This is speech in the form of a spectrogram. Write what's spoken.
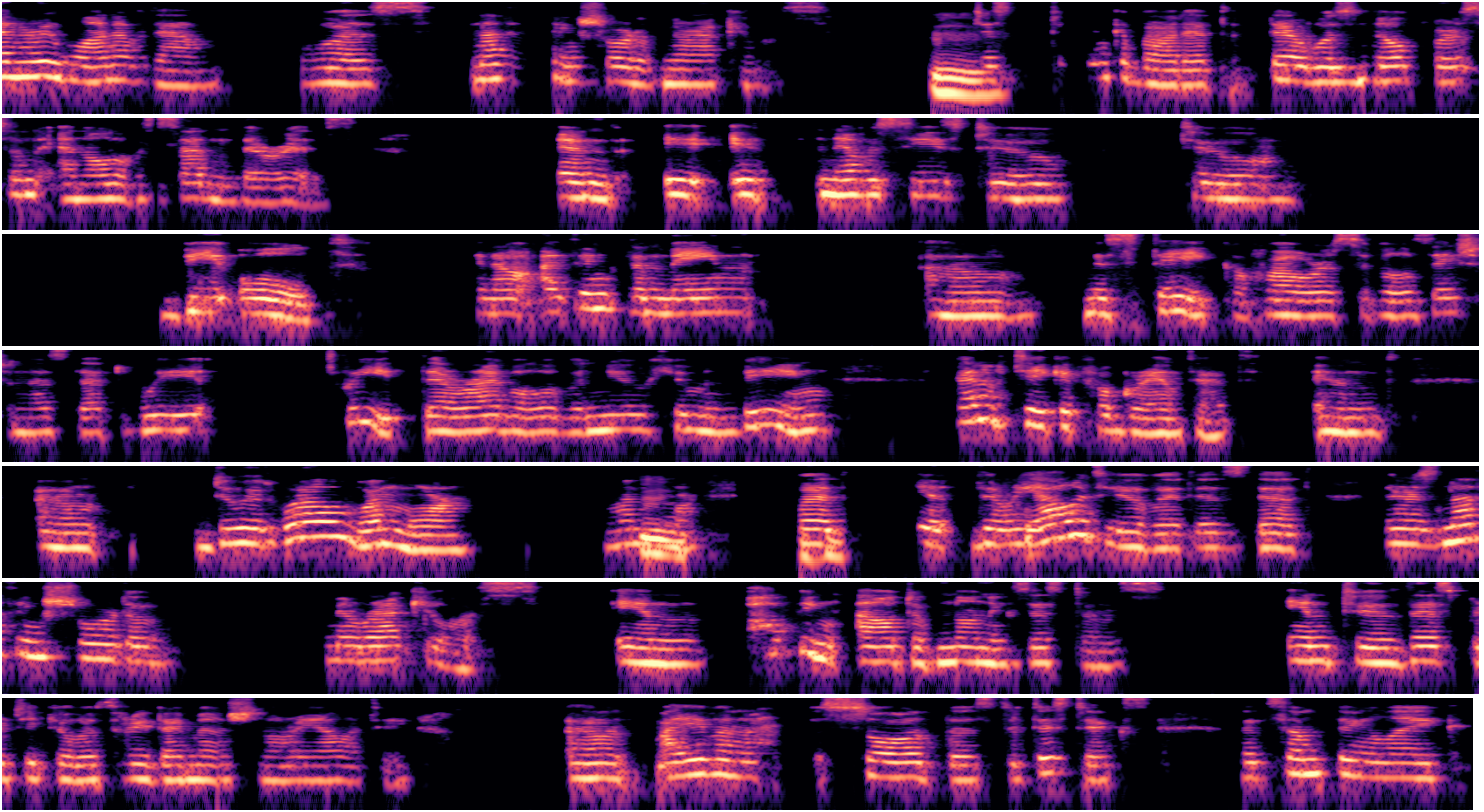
every one of them was nothing short of miraculous. Mm. Just to think about it, there was no person, and all of a sudden there is, and it, it never ceased to to be old. You know, I think the main um, mistake of our civilization is that we treat the arrival of a new human being, kind of take it for granted and um, do it well, one more, one mm. more. But mm-hmm. it, the reality of it is that there is nothing short of miraculous in popping out of non existence into this particular three dimensional reality. Uh, I even saw the statistics that something like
